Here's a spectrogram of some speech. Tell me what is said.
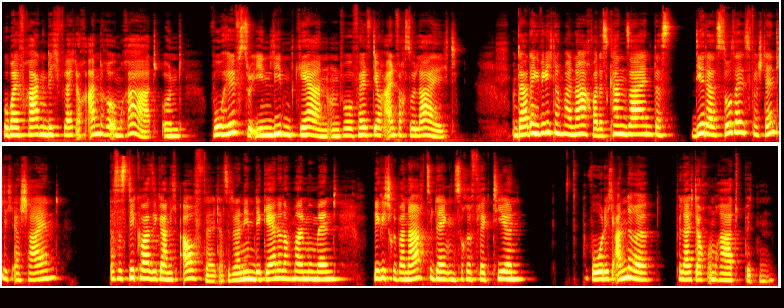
wobei fragen dich vielleicht auch andere um Rat und wo hilfst du ihnen liebend gern und wo fällt es dir auch einfach so leicht? Und da denke wirklich nochmal nach, weil es kann sein, dass dir das so selbstverständlich erscheint, dass es dir quasi gar nicht auffällt. Also da nehmen dir gerne nochmal einen Moment, wirklich drüber nachzudenken, zu reflektieren, wo dich andere vielleicht auch um Rat bitten.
